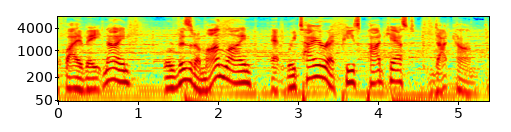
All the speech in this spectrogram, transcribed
0589 or visit them online at retireatpeacepodcast.com.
